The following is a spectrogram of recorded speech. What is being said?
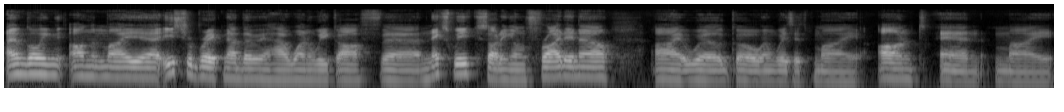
I'm going on my uh, Easter break now that we have one week off. Uh, next week, starting on Friday now, I will go and visit my aunt and my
